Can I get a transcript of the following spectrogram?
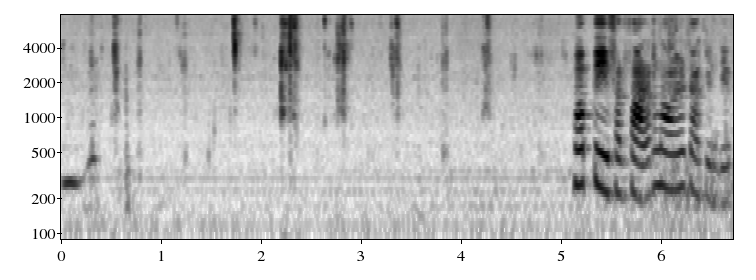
อืมหัวปีฝาดๆลักน้อยจากกินดิบ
